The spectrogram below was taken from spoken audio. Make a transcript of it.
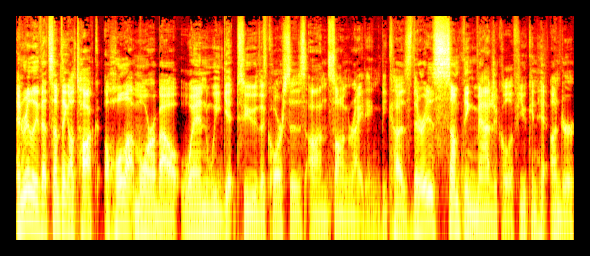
And really, that's something I'll talk a whole lot more about when we get to the courses on songwriting, because there is something magical if you can hit under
